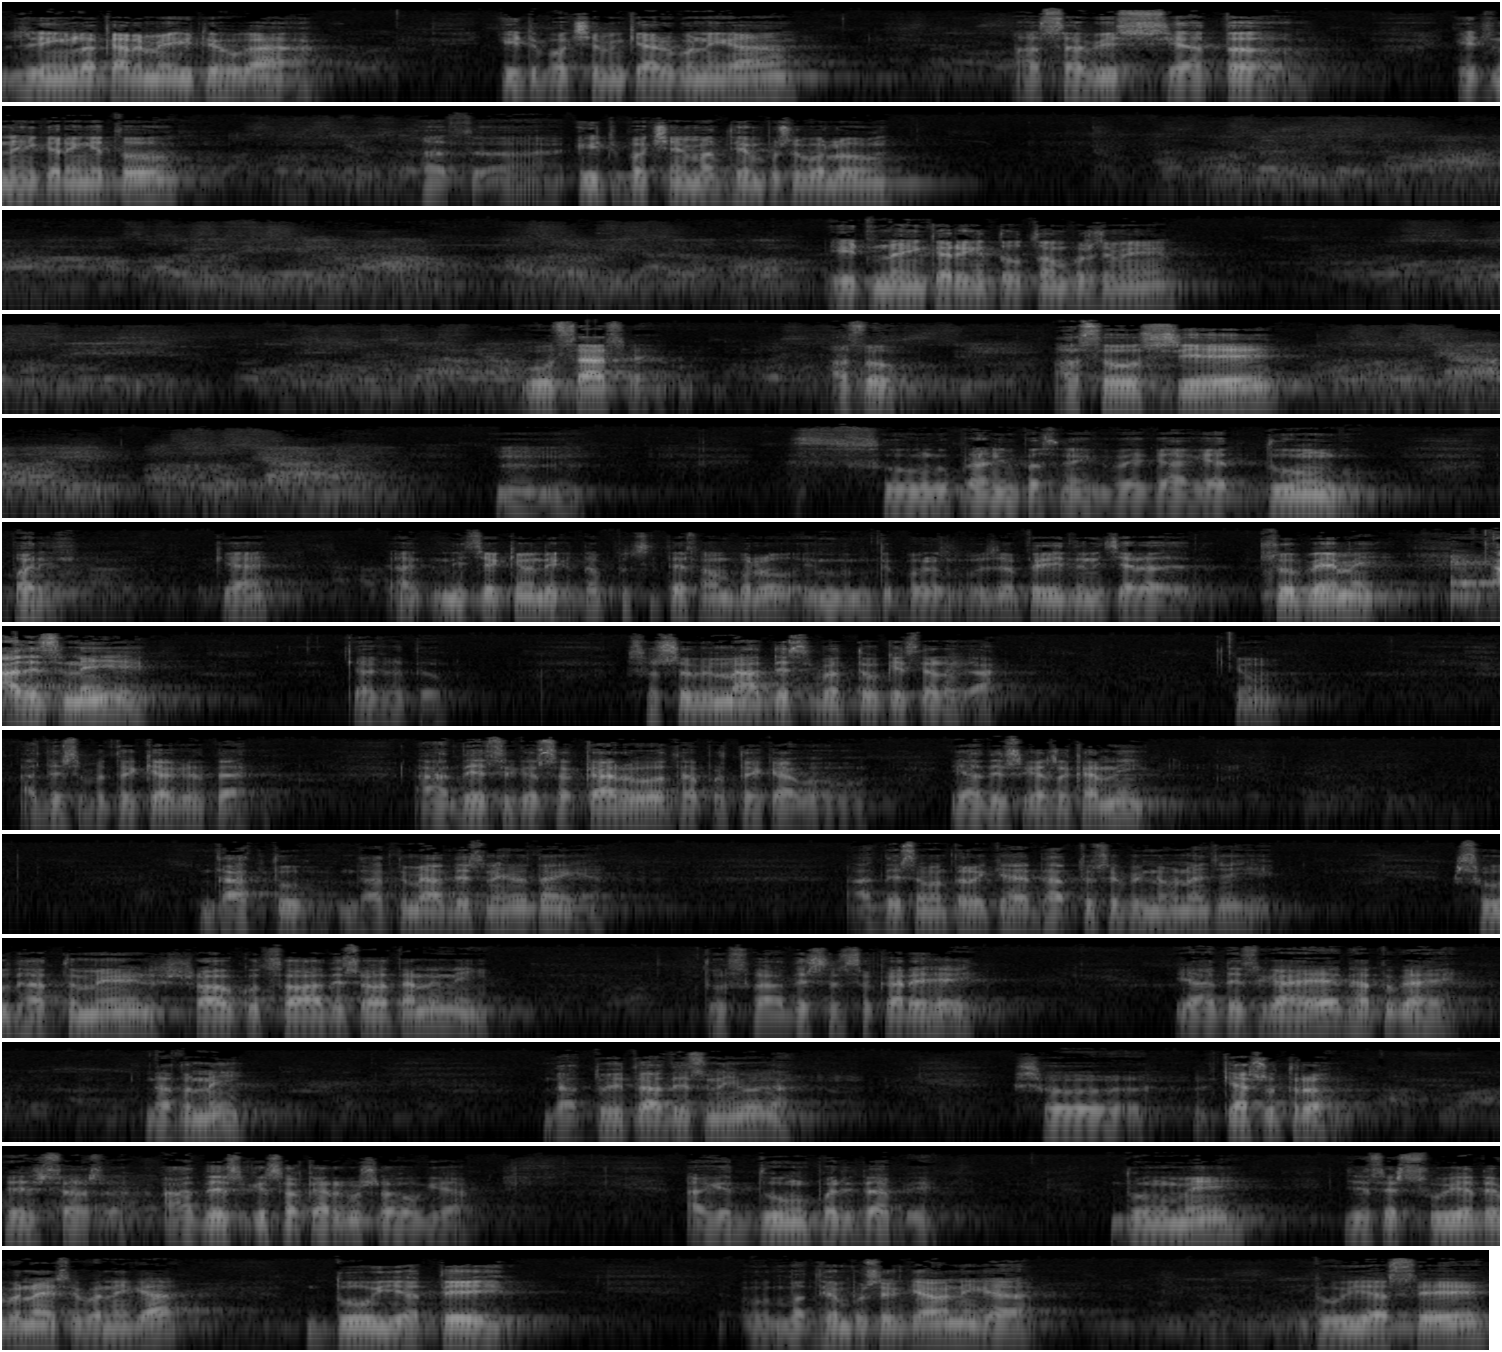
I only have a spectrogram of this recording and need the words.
लिंग लकार में ईट होगा? ईट पक्ष में क्या रूप बनेगा? असविष्यत। ईट नहीं करेंगे तो? ईट पक्ष में मध्यम पुरुष बोलो। ईट नहीं करेंगे तो उत्तम पुरुष में? उसास है। असो। असोस्य। हम्म। सूंग प्राणी पसने के क्या गया? दूंग। पर क्या है? नीचे क्यों देखते पूछते समय बोलो। पूछो, फिर इधर नीचे रह जाते सुबह में? आदेश नहीं है? क्या कहते हो? सुबह में आदेश पत्तो कैसे लगा? क्यों? आदेश पत्तो क्या कहता है? आदेश का सकार हो अथवा प्रत्येक हो। ये आदेश का सकार नहीं। धातु। धातु में आदेश नहीं होता है क्या? आदेश मतलब क्या है? धातु से भिन्न होना चाहिए। सु धातु में स को स आदेश होता ना नहीं। तो आदेश सकार है। ये आदेश का है, धातु का है? धातु नहीं। धातु है तो आदेश नहीं होगा। सो, क्या सूत्र? आदेश के सकार को स हो गया। आगे दूंग परितापे दूंग में जैसे सुयते बना, ऐसे बनेगा दुयते। मध्यम पुरुष क्या बनेगा? दुय से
